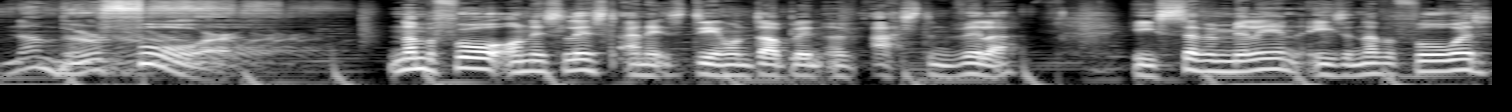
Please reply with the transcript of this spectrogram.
Number 4. Number four on this list, and it's Dion Dublin of Aston Villa. He's 7 million, he's another forward,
